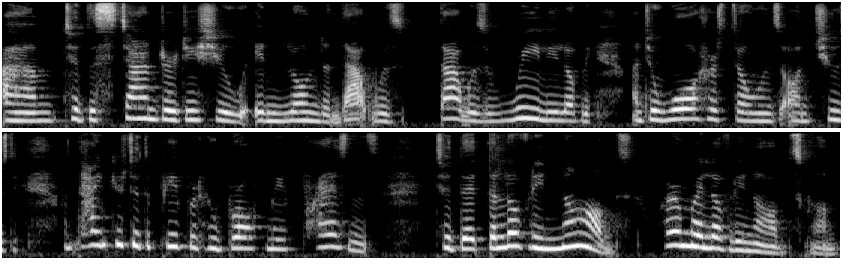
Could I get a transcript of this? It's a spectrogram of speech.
um, to the standard issue in London. That was that was really lovely. And to Waterstones on Tuesday. And thank you to the people who brought me presents, to the, the lovely knobs. Where are my lovely knobs gone?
